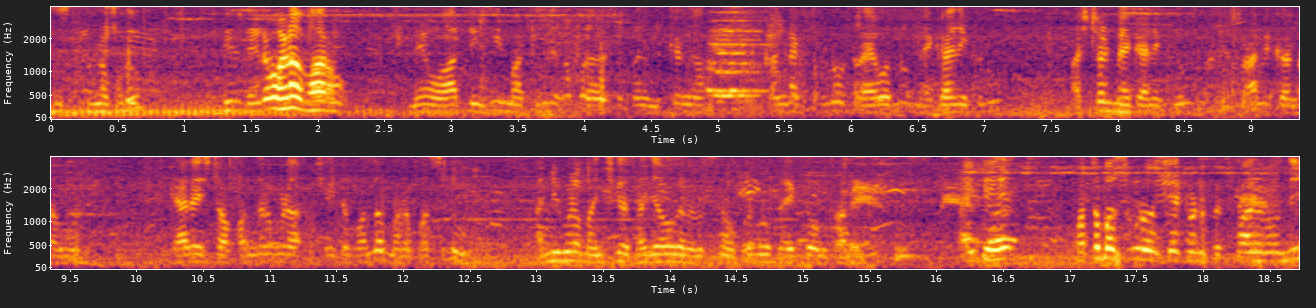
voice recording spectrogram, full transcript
తీసుకున్నప్పుడు దీని నిర్వహణ భారం. మేము ఆర్టీసీ మా కింద సంప- సిబ్బంది ముఖ్యంగా కండక్టర్లు డ్రైవర్లు మెకానిక్లు అసిస్టెంట్ మెకానిక్లు శ్రామిక కండలు గ్యారేజ్ స్టాఫ్ అందరూ కూడా చేయడం వల్ల మన బస్సులు అన్నీ కూడా మంచిగా సజావుగా నడుస్తున్నాయి. ఒకరు కూడా బ్రేక్ డౌన్ కాలేదు. అయితే కొత్త బస్సు కూడా వచ్చేటువంటి ప్రతిపాదన ఉంది.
